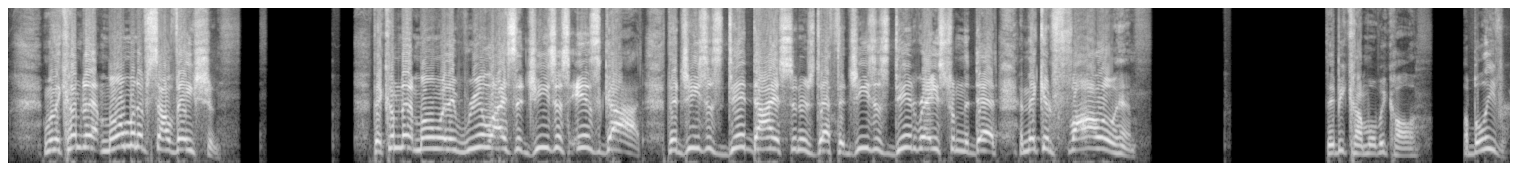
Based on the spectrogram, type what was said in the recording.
And when they come to that moment of salvation, they come to that moment where they realize that Jesus is God, that Jesus did die a sinner's death, that Jesus did raise from the dead, and they can follow him. They become what we call a believer.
